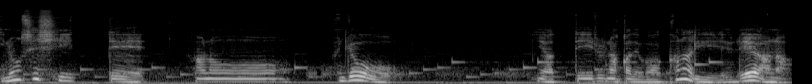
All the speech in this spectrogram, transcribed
イノシシってあの漁をやっている中ではかなりレアな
